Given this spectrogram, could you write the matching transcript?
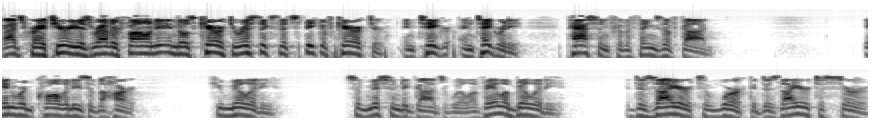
God's criteria is rather found in those characteristics that speak of character, integrity, passion for the things of God, inward qualities of the heart, humility, submission to God's will, availability, a desire to work, a desire to serve,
